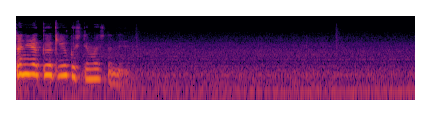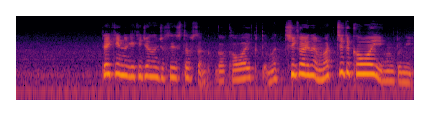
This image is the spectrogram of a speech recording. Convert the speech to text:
蓋に落書きよくしてましたね。最近の劇場の女性スタッフさんが可愛くて間違いない。マッチで可愛い本当に。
